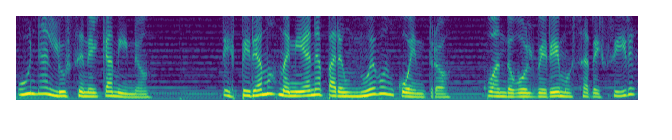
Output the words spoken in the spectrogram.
Una Luz en el Camino. Te esperamos mañana para un nuevo encuentro, cuando volveremos a decir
